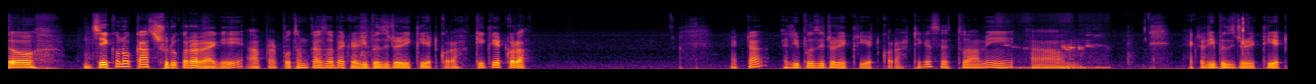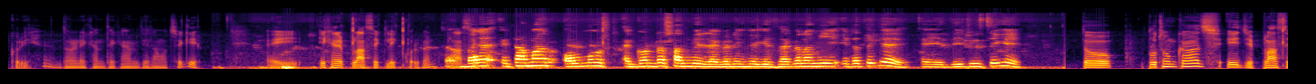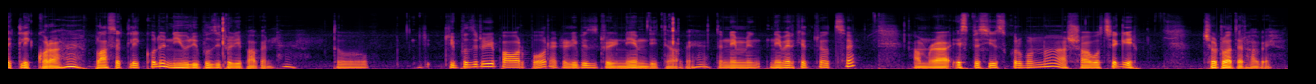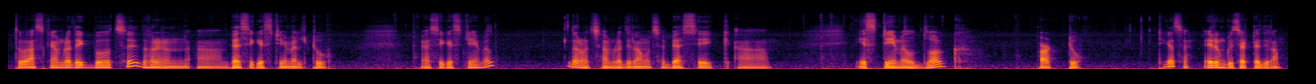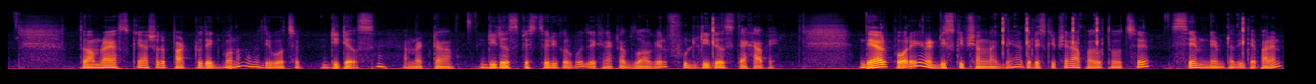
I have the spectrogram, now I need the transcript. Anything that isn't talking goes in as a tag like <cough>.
তো যে কোনো কাজ শুরু করার আগে আপনার প্রথম কাজ হবে একটা রিপোজিটরি ক্রিয়েট করা। কি ক্রিয়েট করা? একটা রিপোজিটরি ক্রিয়েট করা ঠিক আছে? তো আমি একটা রিপোজিটরি ক্রিয়েট করি। হ্যাঁ ধরেন এখান থেকে আমি দিলাম হচ্ছে কি এই এখানে প্লাসে ক্লিক করবেন। ভাইয়া এটা আমার অলমোস্ট এক ঘণ্টা সাত মিনিট রেকর্ডিং হয়ে গেছে। এখন আমি এটা থেকে এই ডিটিউস থেকে তো প্রথম কাজ এই যে প্লাসে ক্লিক করা হ্যাঁ? প্লাসে ক্লিক করলে নিউ রিপোজিটরি পাবেন হ্যাঁ? তো রিপোজিটরি পাওয়ার পর একটা রিপোজিটরি নেম দিতে হবে হ্যাঁ? তো নেম নেমের ক্ষেত্রে হচ্ছে আমরা স্পেস ইউজ করব না, আর সব হচ্ছে কি ছোটো হাতের হবে। তো আজকে আমরা দেখব হচ্ছে ধরেন basics two basics ধরুন হচ্ছে আমরা দিলাম হচ্ছে basic HTML blog part two ঠিক আছে? এরকম কিছু একটা দিলাম। তো আমরা আজকে আসলে পার্ট টু দেখব না, আমরা দিব হচ্ছে ডিটেলস হ্যাঁ? আমরা একটা ডিটেলস পেজ তৈরি করব, যেখানে একটা ব্লগের ফুল ডিটেলস দেখাবে। দেওয়ার পরে একটা ডিসক্রিপশান লাগবে হ্যাঁ? তো ডিসক্রিপশানে আপাতত হচ্ছে সেম নেমটা দিতে পারেন।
